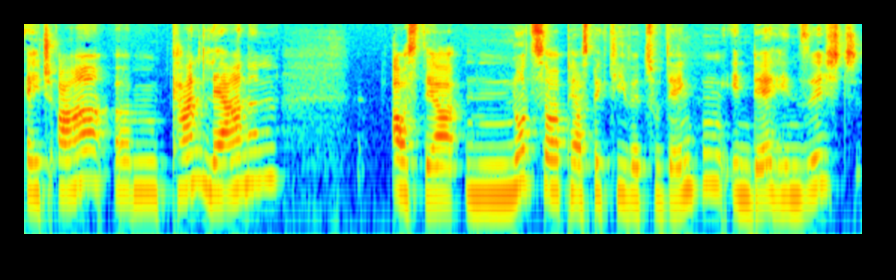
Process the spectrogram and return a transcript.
HR ähm, kann lernen, aus der Nutzerperspektive zu denken, in der Hinsicht,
